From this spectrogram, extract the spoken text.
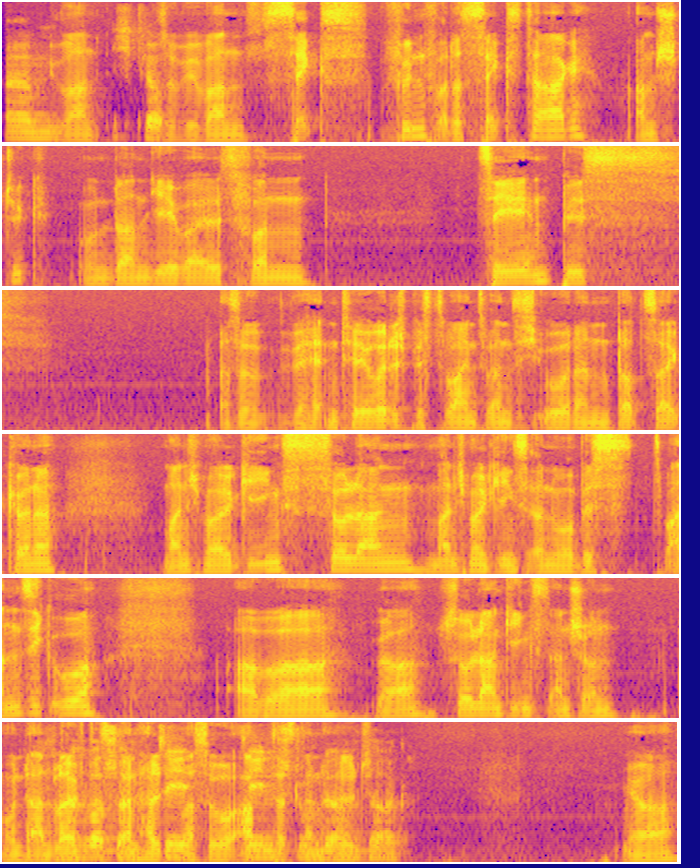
Ähm, wir waren, ich glaub, also wir waren sechs, fünf oder sechs Tage am Stück und dann jeweils von zehn bis, also wir hätten theoretisch bis 22 Uhr dann dort sein können. Manchmal ging es so lang, manchmal ging es auch nur bis 20 Uhr, aber ja, so lang ging es dann schon. Und dann also läuft es dann halt 10, immer so ab, dass dann halt. ja,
